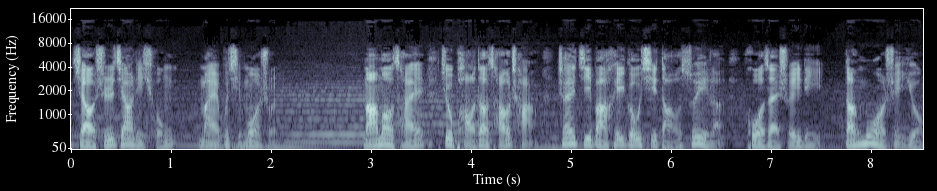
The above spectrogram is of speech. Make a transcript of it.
小时家里穷，买不起墨水，马茂才就跑到草场摘几把黑枸杞捣碎了，和在水里当墨水用。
